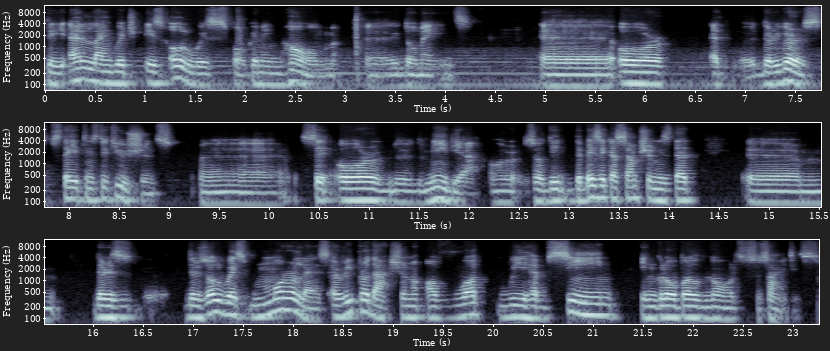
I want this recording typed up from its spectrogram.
the L language is always spoken in home uh, domains uh, or at the reverse, state institutions uh, or the, the, media. Or so the, the basic assumption is that um, there is there's always more or less a reproduction of what we have seen in global north societies.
